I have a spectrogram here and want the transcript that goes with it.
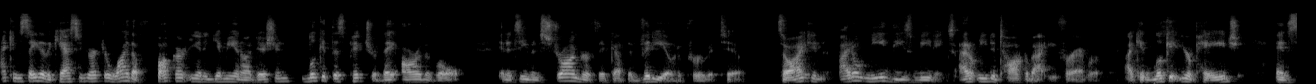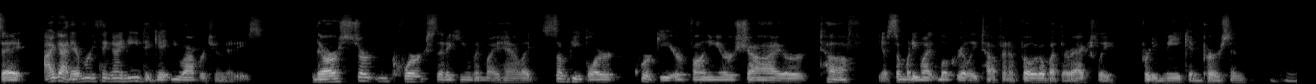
I can say to the casting director, why the fuck aren't you going to give me an audition? Look at this picture. They are the role. And it's even stronger if they've got the video to prove it too. So I can, I don't need these meetings. I don't need to talk about you forever. I can look at your page and say, I got everything I need to get you opportunities. There are certain quirks that a human might have. Like some people are quirky or funny or shy or tough. You know, somebody might look really tough in a photo, but they're actually pretty meek in person. Mm-hmm.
